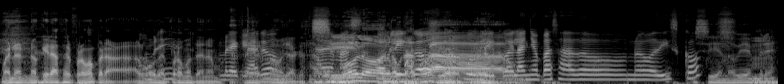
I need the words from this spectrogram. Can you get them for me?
Bueno, no quiere hacer promo, pero algo Hombre, de promo tenemos. Hombre, hacer, claro. ¿no? Ya que estamos. Sí. Bolo, publicó, publicó el año pasado un nuevo disco. Sí, en noviembre.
